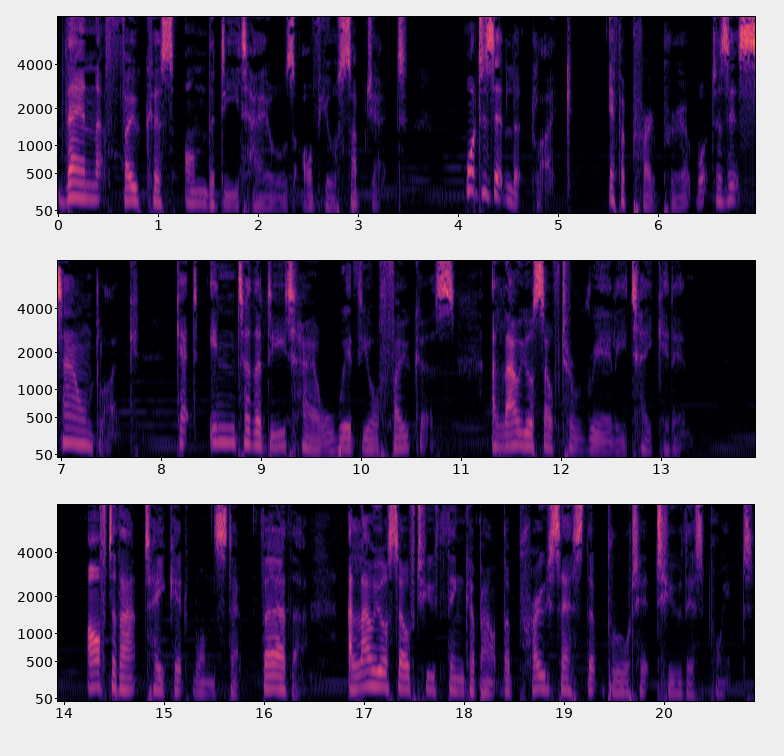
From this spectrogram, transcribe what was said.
Then focus on the details of your subject. What does it look like? If appropriate, what does it sound like? Get into the detail with your focus. Allow yourself to really take it in. After that, take it one step further. Allow yourself to think about the process that brought it to this point.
